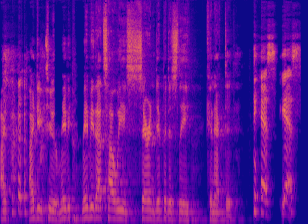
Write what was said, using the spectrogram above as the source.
I, I do too. Maybe, maybe that's how we serendipitously connected. Yes, yes.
